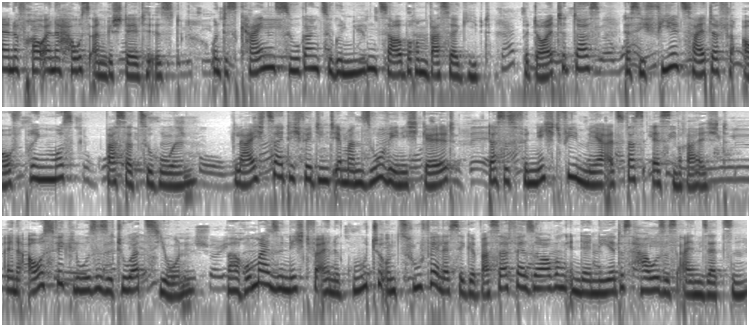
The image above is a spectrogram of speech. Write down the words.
eine Frau eine Hausangestellte ist und es keinen Zugang zu genügend sauberem Wasser gibt, bedeutet das, dass sie viel Zeit dafür aufbringen muss, Wasser zu holen. Gleichzeitig verdient ihr Mann so wenig Geld, dass es für nicht viel mehr als das Essen reicht. Eine ausweglose Situation. Warum also nicht für eine gute und zuverlässige Wasserversorgung in der Nähe des Hauses einsetzen?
